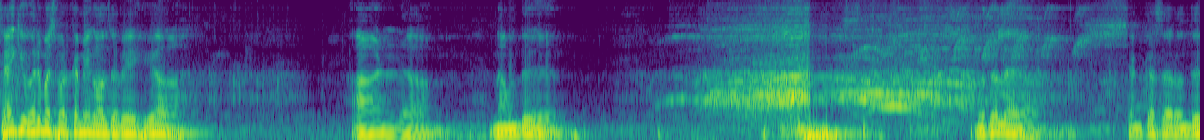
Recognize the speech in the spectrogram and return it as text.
Thank you very much for coming all the way here. And um, நான் முதல்ல சங்கர் சார் வந்து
